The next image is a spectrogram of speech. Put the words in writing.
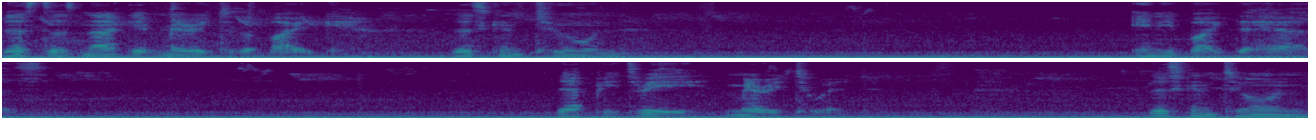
This does not get married to the bike. This can tune any bike that has the FP3 married to it. This can tune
